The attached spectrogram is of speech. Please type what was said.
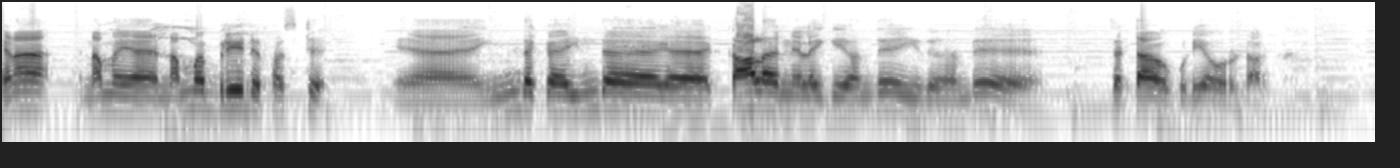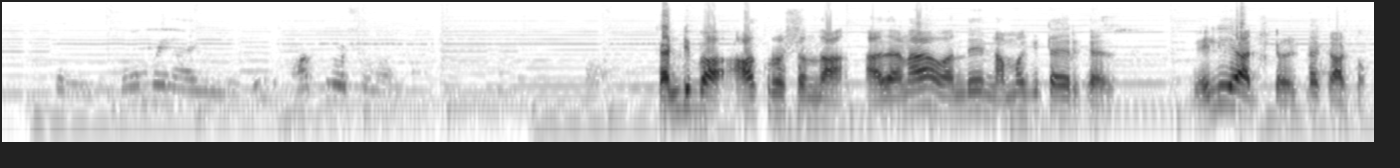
ஏன்னா நம்ம நம்ம ப்ரீடு ஃபஸ்ட்டு இந்த க இந்த கால நிலைக்கு வந்து இது வந்து செட் ஆகக்கூடிய ஒரு டாக் கண்டிப்பாக ஆக்ரோஷம் தான் அதனால் வந்து நம்மக்கிட்ட இருக்காது. வெளி ஆட்கள்கிட்ட காட்டும்.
